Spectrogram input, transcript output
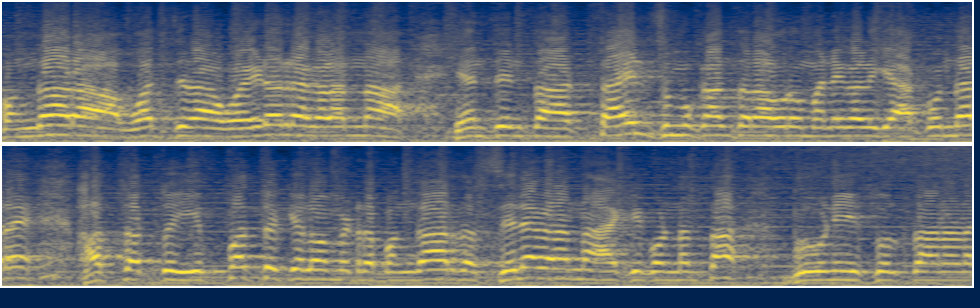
ಬಂಗಾರ, ವಜ್ರ ವೈಡರ್ಯಗಳನ್ನ ಎಂತಿಂಥ ಟೈಲ್ಸ್ ಮುಖಾಂತರ ಅವರು ಮನೆಗಳಿಗೆ ಹಾಕೊಂಡಾರೆ ಹತ್ತತ್ತು ಇಪ್ಪತ್ತು ಕಿಲೋಮೀಟರ್ ಬಂಗಾರದ ಶಿಲೆಗಳನ್ನು ಹಾಕಿಕೊಂಡಂತ ಬ್ರೂನಿ ಸುಲ್ತಾನನ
